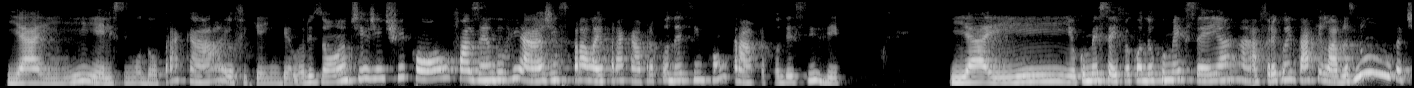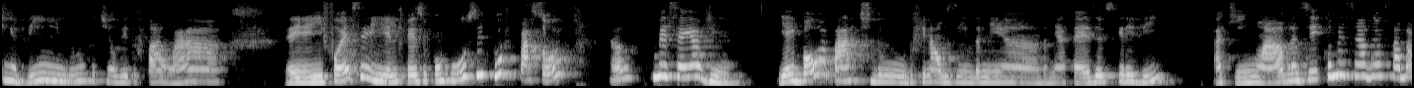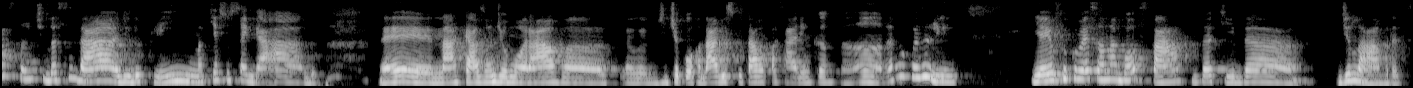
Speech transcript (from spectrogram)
E aí ele se mudou para cá, eu fiquei em Belo Horizonte e a gente ficou fazendo viagens para lá e para cá para poder se encontrar, para poder se ver. E aí eu comecei, foi quando eu comecei a, a frequentar Quilabras. Nunca tinha vindo, nunca tinha ouvido falar. E foi assim, ele fez o concurso e puf, passou, eu comecei a vir. E aí boa parte do, do finalzinho da minha, da minha tese eu escrevi aqui em Lavras e comecei a gostar bastante da cidade, do clima, que é sossegado. Né? Na casa onde eu morava, a gente acordava e escutava passarinho cantando, era uma coisa linda. E aí eu fui começando a gostar daqui da, de Lavras.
